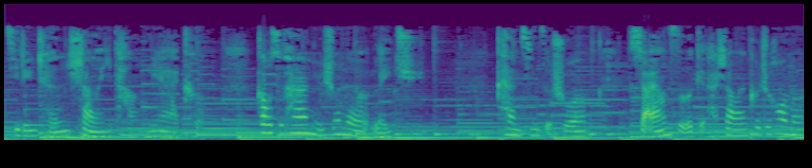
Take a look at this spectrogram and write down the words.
纪凌尘上了一堂恋爱课，告诉他女生的雷区。看清子说，小杨子给他上完课之后呢，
